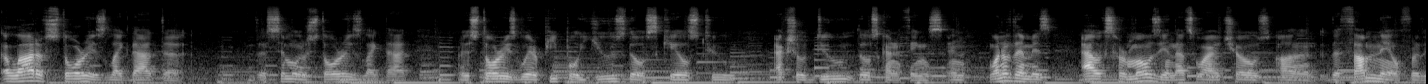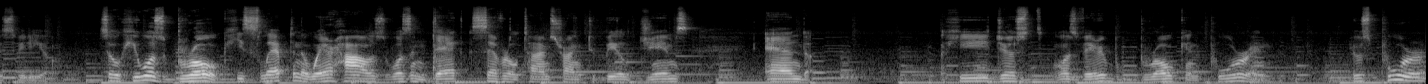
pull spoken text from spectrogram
a lot of stories like that the, the similar stories like that the stories where people use those skills to actually do those kind of things. And one of them is Alex Hormozi and that's why I chose uh, the thumbnail for this video so he was broke, he slept in a warehouse, was in debt several times trying to build gyms. And he just was very broke and poor and he was poor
